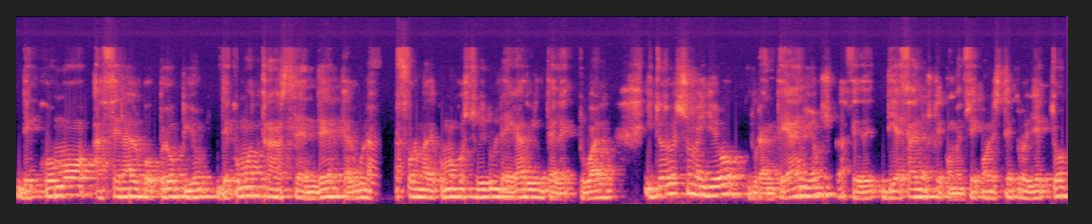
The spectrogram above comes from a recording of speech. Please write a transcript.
de cómo hacer algo propio, de cómo trascender de alguna forma, de cómo construir un legado intelectual. Y todo eso me llevó durante años, hace 10 años que comencé con este proyecto,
